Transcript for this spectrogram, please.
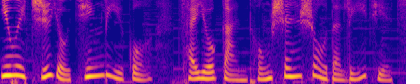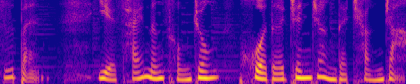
因为只有经历过，才有感同身受的理解资本，也才能从中获得真正的成长。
